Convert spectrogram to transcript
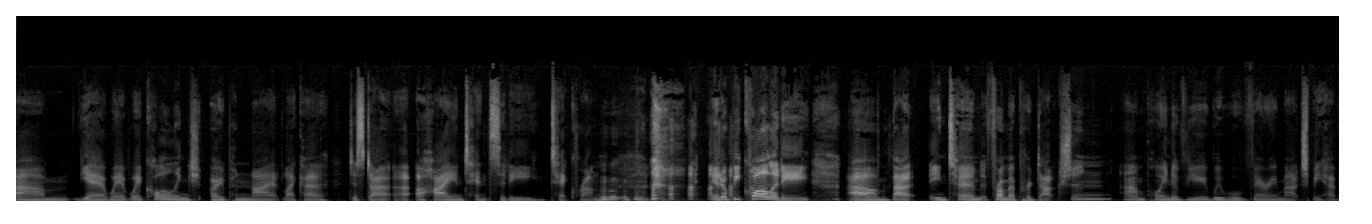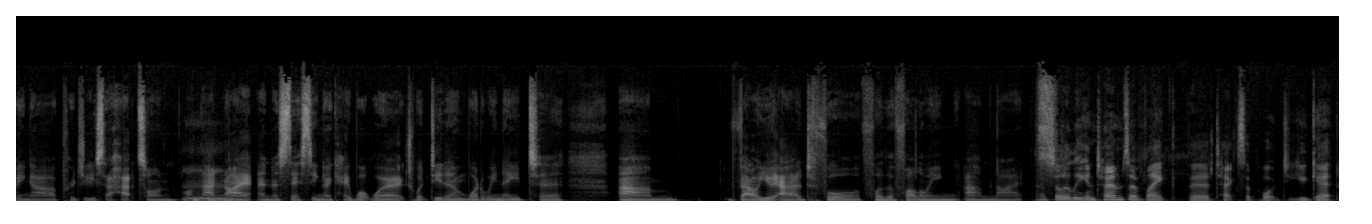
um, yeah, we're we're calling open night like a just a, a- high intensity tech run. It'll be quality, um, but in term from a production um, point of view, we will very much be having our producer hats on on that night and assessing okay what worked, what didn't, what do we need to um, value add for for the following um, nights. absolutely. In terms of like the tech support, do you get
